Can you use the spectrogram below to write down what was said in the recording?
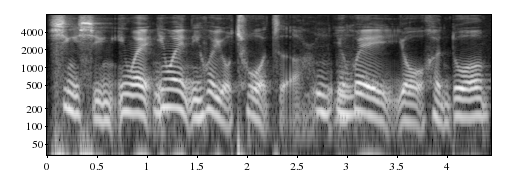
信心，因为因为你会有挫折，也会有很多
